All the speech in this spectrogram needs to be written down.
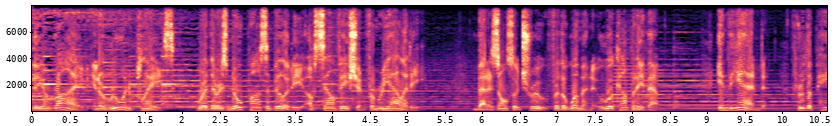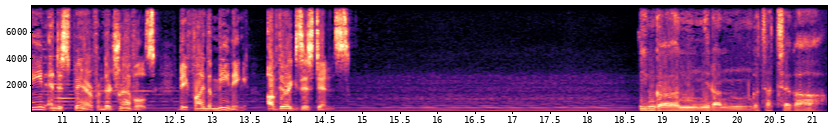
They arrive in a ruined place where there is no possibility of salvation from reality. That is also true for the women who accompany them. In the end, through the pain and despair from their travels, they find the meaning of their existence. 인간이란 것 자체가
